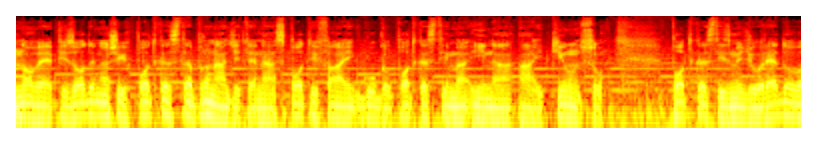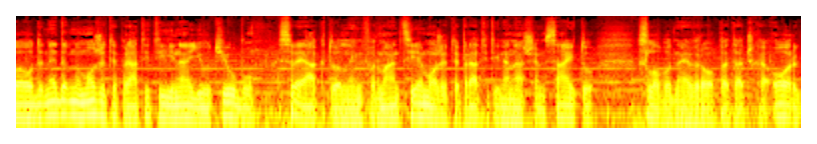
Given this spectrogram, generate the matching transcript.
Nove epizode naših podcasta pronađite na Spotify, Google podcastima i na iTunesu. Podcast između redova od nedavno možete pratiti i na YouTube-u. Sve aktualne informacije možete pratiti na našem sajtu slobodnaevropa.org,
